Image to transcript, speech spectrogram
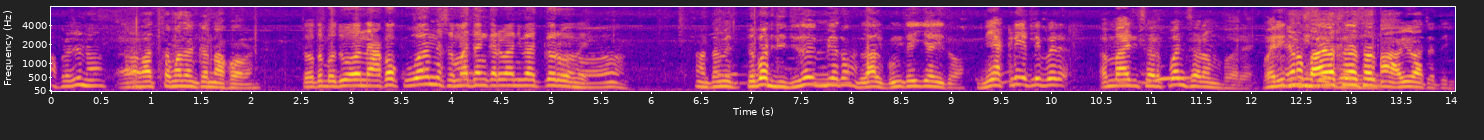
આપડે છે ને આ વાત સમાધાન કરી નાખો હવે. તો તો બધું નાખો કુવા ને સમાધાન કરવાની વાત કરો હા. હા, તમે જબર દીધી છે એક બે તો? લાલ ગુમ થઈ જાય તો. નેકડી એટલી પર અમારી સરપંચ શરમ ભરે. ભરી એનો બાયો સર. હા આવી વાત હતી.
